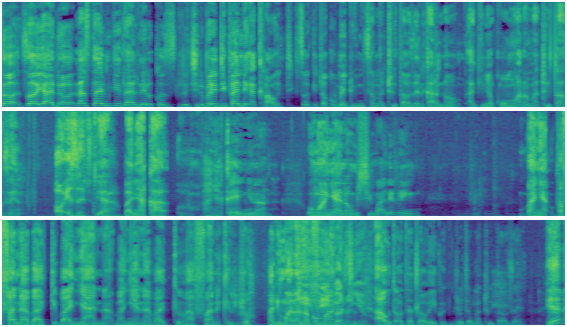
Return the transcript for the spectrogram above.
So so yeah no last time ke dlale le le cause lo chile but it depend ka crowd. So ke tswa ko medunsa ma 2000 ka re no a ke nya ko mora ma 2000 Oh, is it? yeah ba nyaka ba nyaka eng na o ngwanyana o moshimane reng Banya- bafana ba ke banyana banyana ba ke bafana ke re yo ba di ngwala Ke nako mane jwanong so- eo? Ah, o tla tla o ekwa ke dilo tsa ma 2000 Yeah?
